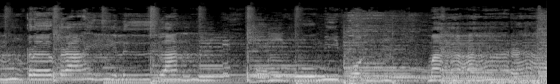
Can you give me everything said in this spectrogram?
มเกริกไรลือลั่น องค์ภูมิพลมหาราช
